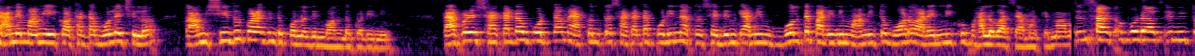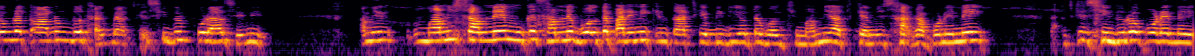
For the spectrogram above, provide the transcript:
জানে মামি এই কথাটা বলেছিল। তো আমি সিঁদুর পড়া কিন্তু কোনোদিন বন্ধ করিনি। তারপরে শাখাটাও পড়তাম এখন তো শাখাটা পড়ি না তো সেদিনকে আমি বলতে পারিনি। মামি তো বড় আর এমনি খুব ভালোবাসে আমাকে। মা বলছে, শাখা পড়ে আসেনি তোমরা তো আনন্দ থাকবে। আজকে সিঁদুর পরে আসেনি। আমি মামির সামনে, মুখের সামনে বলতে পারিনি, কিন্তু আজকে ভিডিওতে বলছি, মামি, আজকে আমি শাখা পরে নেই, আজকে সিঁদুরও পরে নেই।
